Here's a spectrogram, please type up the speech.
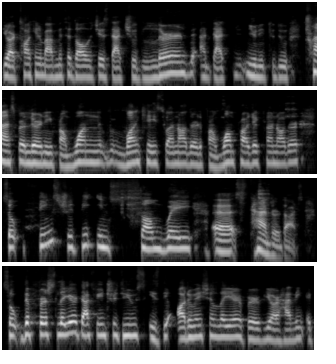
you are talking about methodologies that should learn and that you need to do transfer learning from one one case to another, from one project to another. So things should be in some way uh, standardized. So the first layer that we introduce is the automation layer, where we are having a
